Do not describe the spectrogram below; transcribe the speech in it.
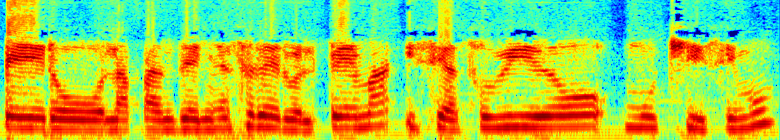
Pero la pandemia aceleró el tema y se ha subido muchísimo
